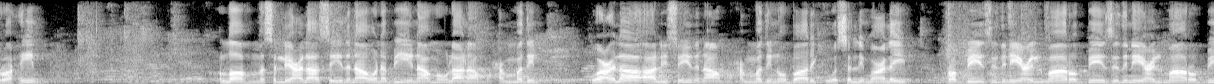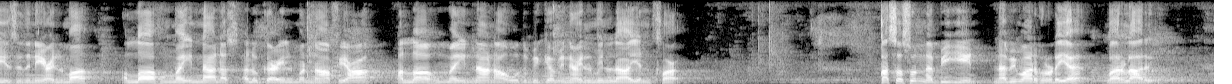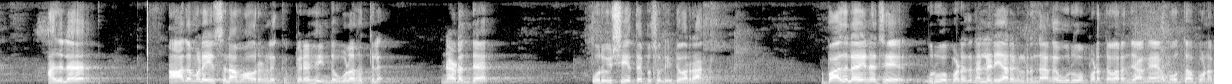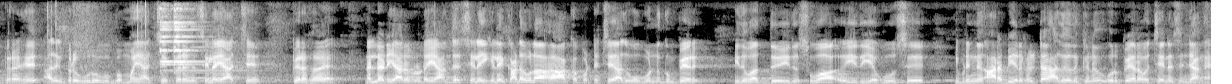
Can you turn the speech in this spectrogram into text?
الرحمن الرحيم اللهم صل على سيدنا ونبينا مولانا محمد وعلى آل سيدنا محمد وبارك وسلم عليه ربي زدني علما ربي زدني علما ربي زدني علما اللهم إنا نسألك علما نافعا اللهم إنا نعوذ بك من علم لا ينفع கசசுன் நபியின் நபிமார்களுடைய வரலாறு அதில் ஆதம் அலை இஸ்லாம் அவர்களுக்கு பிறகு இந்த உலகத்தில் நடந்த ஒரு விஷயத்தை இப்போ சொல்லிட்டு வர்றாங்க. அப்போ அதில் என்னாச்சு? உருவப்படத்தை நல்லடியார்கள் இருந்தாங்க உருவப்படத்தை வரைஞ்சாங்க மௌத்தா போன பிறகு அதுக்கு பிறகு உருவ பொம்மையாச்சு பிறகு சிலையாச்சு பிறகு நல்லடியார்களுடைய அந்த சிலைகளே கடவுளாக ஆக்கப்பட்டுச்சு. அது ஒவ்வொன்றுக்கும் பேர். இது வத்து இது சுவா இது எவூசு இப்படின்னு அரபியர்கள்ட்ட அது அதுக்குன்னு ஒரு பேரை வச்சு என்ன செஞ்சாங்க?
